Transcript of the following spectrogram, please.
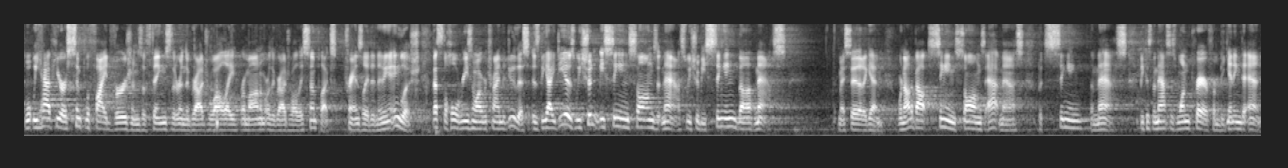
What we have here are simplified versions of things that are in the Graduale Romanum or the Graduale Simplex, translated into English. That's the whole reason why we're trying to do this. Is the idea is we shouldn't be singing songs at Mass. We should be singing the Mass. Let me say that again. We're not about singing songs at Mass, but singing the Mass, because the Mass is one prayer from beginning to end.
